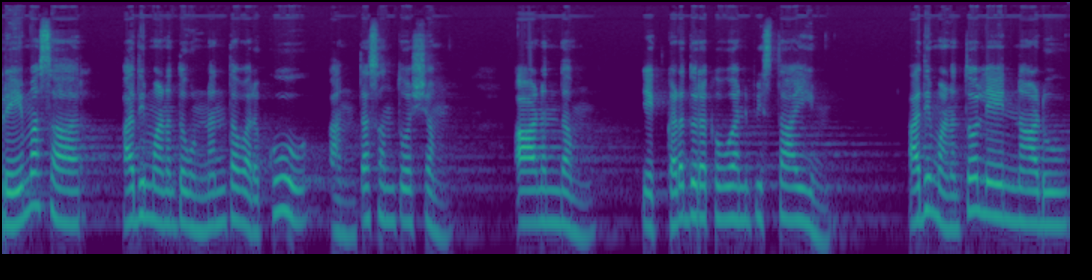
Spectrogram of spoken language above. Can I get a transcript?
ప్రేమ సార్ అది మనతో ఉన్నంత వరకు అంత సంతోషం ఆనందం ఎక్కడ దొరకవు అనిపిస్తాయి. అది మనతో లేనినాడు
